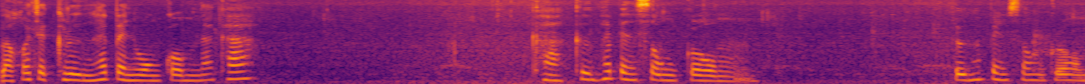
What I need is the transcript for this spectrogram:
เราก็จะคลึงให้เป็นวงกลมนะคะ ค่ะคลึงให้เป็นทรงกลมคลึงให้เป็นทรงกลม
